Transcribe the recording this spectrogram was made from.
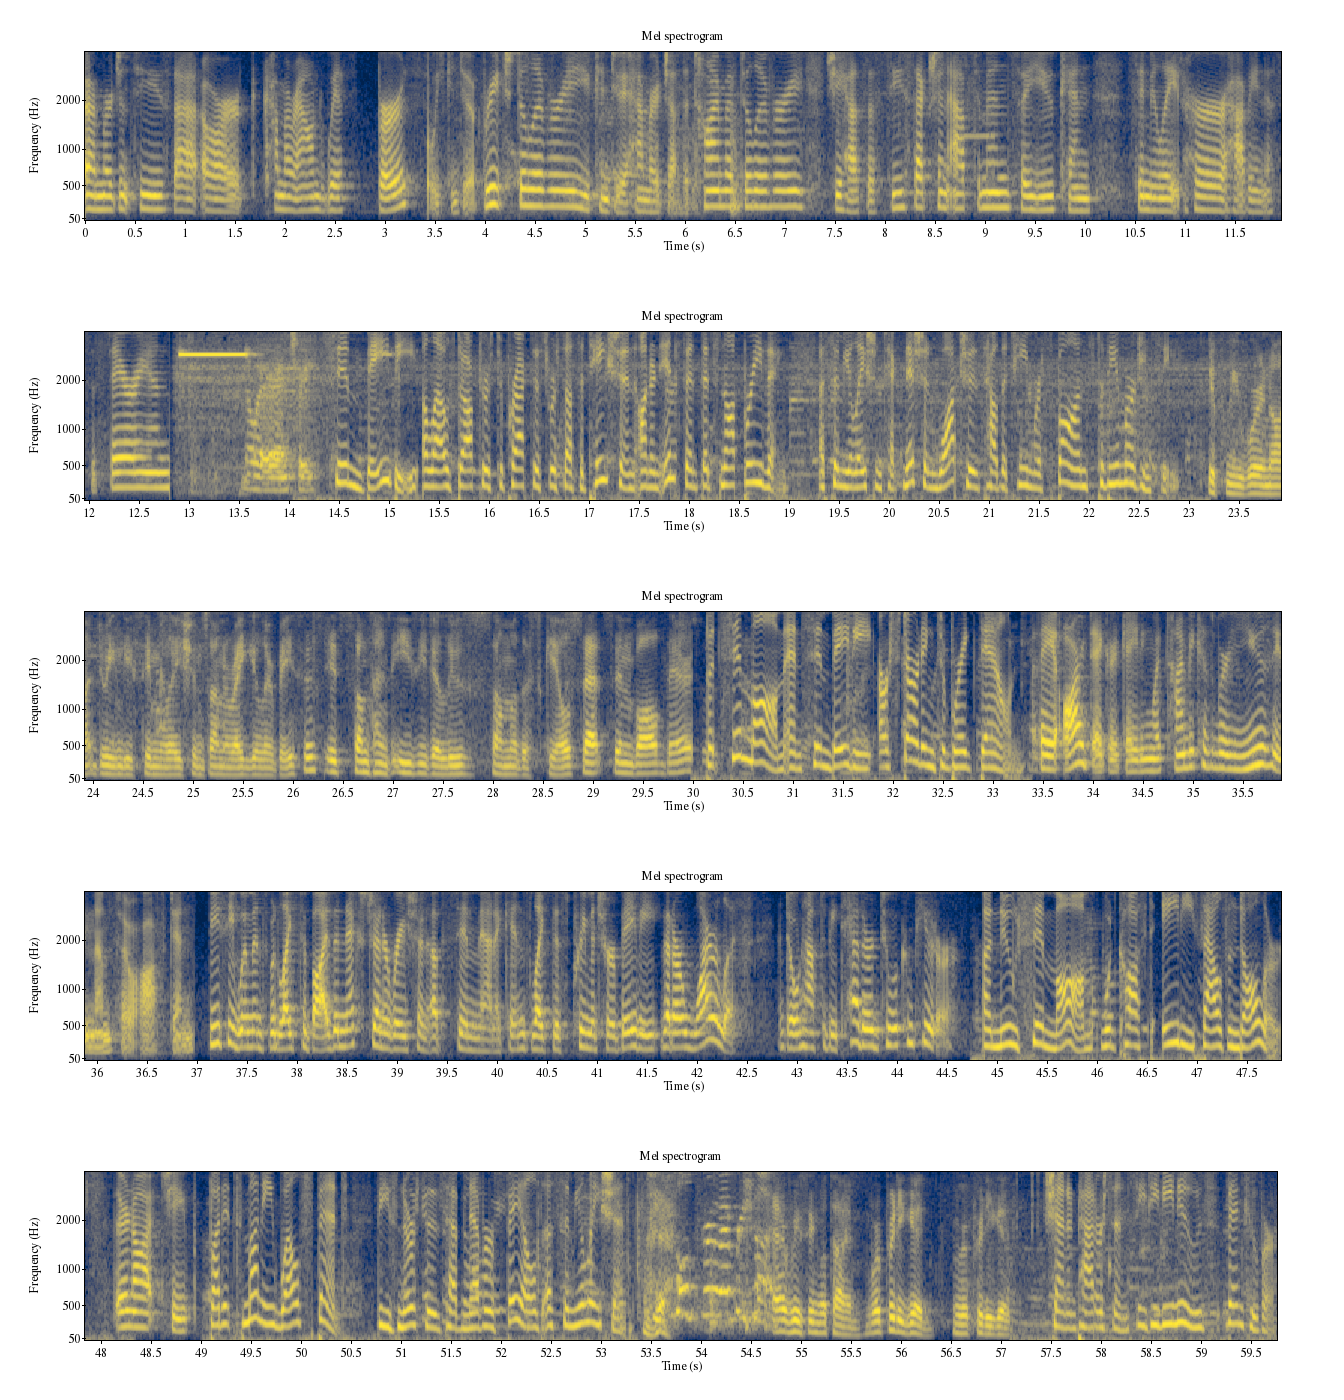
emergencies that are come around with birth. We can do a breech delivery, you can do a hemorrhage at the time of delivery. She has a C-section abdomen, so you can simulate her having a cesarean. No air entry. Sim Baby allows doctors to practice resuscitation on an infant that's not breathing. A simulation technician watches how the team responds to the emergency. If we were not doing these simulations on a regular basis, it's sometimes easy to lose some of the skill sets involved there. But Sim Mom and Sim Baby are starting to break down. They are degrading with time because we're using them so often. BC Women's would like to buy the next generation of Sim mannequins like this premature baby that are wireless and don't have to be tethered to a computer. A new SIM mom would cost $80,000. They're not cheap. But it's money well spent. These nurses have never failed a simulation. She's pulled through every time. Every single time. We're pretty good. We're pretty good. Shannon Patterson, CTV News, Vancouver.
